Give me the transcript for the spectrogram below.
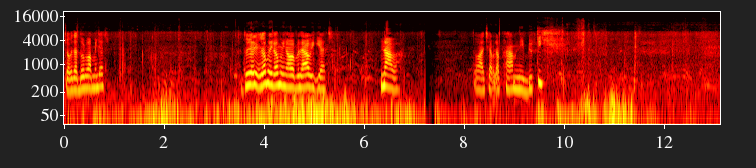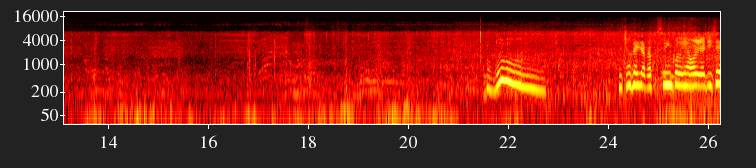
જો બધા દોડવા માંડ્યા છે જોઈએ રમી રમીને હવે બધા આવી ગયા છે નાવા તો આ છે આપણા ફાર્મની બ્યુટી જો ગઈ આપણે સ્વિમિંગ પુલ અહીંયા ઓલરેડી છે.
